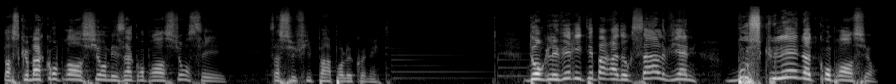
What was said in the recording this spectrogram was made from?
Parce que ma compréhension, mes incompréhensions, ça ne suffit pas pour le connaître. Donc les vérités paradoxales viennent bousculer notre compréhension.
